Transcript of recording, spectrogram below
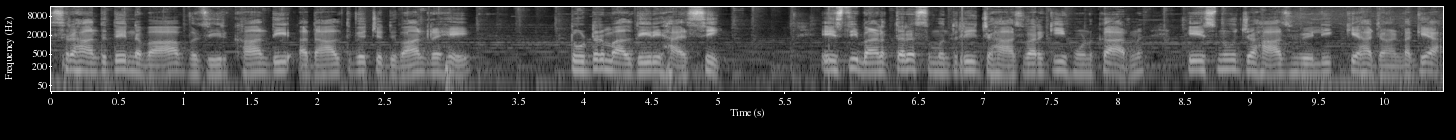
ਸਰਹੰਦ ਦੇ ਨਵਾਬ ਵਜ਼ੀਰ ਖਾਨ ਦੀ ਅਦਾਲਤ ਵਿੱਚ ਦੀਵਾਨ ਰਹੇ ਟੋਡਰਮਲ ਦੀ ਰਿਹਾਇਸ਼ ਸੀ। ਇਸ ਦੀ ਬਣਤਰ ਸਮੁੰਦਰੀ ਜਹਾਜ਼ ਵਰਗੀ ਹੋਣ ਕਾਰਨ ਇਸ ਨੂੰ ਜਹਾਜ਼ ਹਵੇਲੀ ਕਿਹਾ ਜਾਣ ਲੱਗਿਆ।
